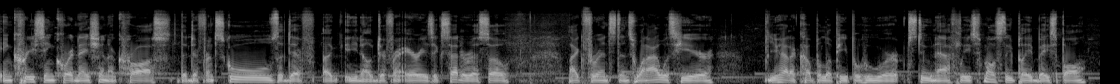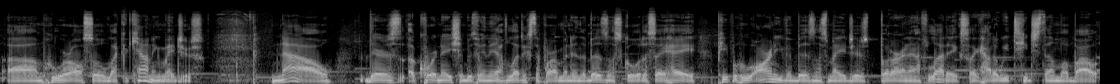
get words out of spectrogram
increasing coordination across the different schools, the diff, uh, you know, different areas, etc. So, like for instance, when I was here, you had a couple of people who were student athletes, mostly played baseball, um, who were also like accounting majors. Now there's a coordination between the athletics department and the business school to say, hey, people who aren't even business majors but are in athletics, like how do we teach them about,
